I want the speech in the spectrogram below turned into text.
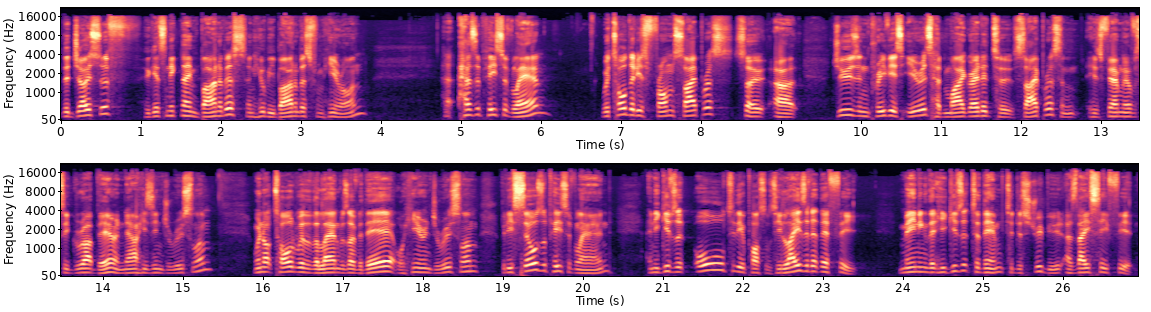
that Joseph who gets nicknamed Barnabas, and he'll be Barnabas from here on, has a piece of land. We're told that he's from Cyprus. So uh, Jews in previous eras had migrated to Cyprus, and his family obviously grew up there, and now he's in Jerusalem. We're not told whether the land was over there or here in Jerusalem, but he sells a piece of land and he gives it all to the apostles. He lays it at their feet, meaning that he gives it to them to distribute as they see fit.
